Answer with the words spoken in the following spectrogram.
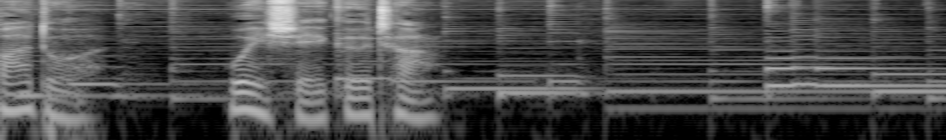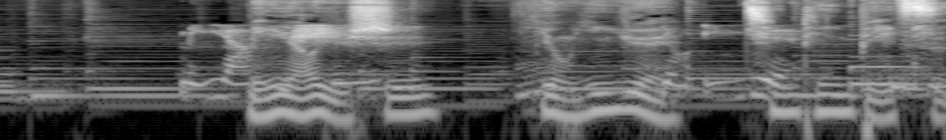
花朵为谁歌唱？民谣与诗，用音乐倾听彼此。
